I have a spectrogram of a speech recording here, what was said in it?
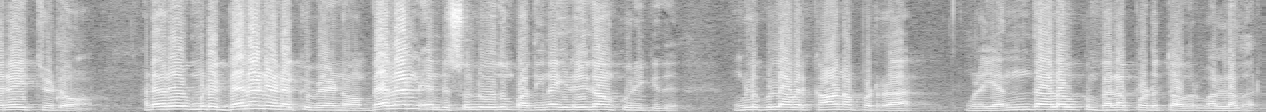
நிறைச்சிடும் அந்தவரே உங்களுடைய பலன் எனக்கு வேணும். பலன் என்று சொல்லுவதும் பார்த்தீங்கன்னா இதை தான் குறிக்குது. உங்களுக்குள்ள அவர் காணப்படுறார். உங்களை எந்த அளவுக்கும் பலப்படுத்த அவர் வல்லவர்.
